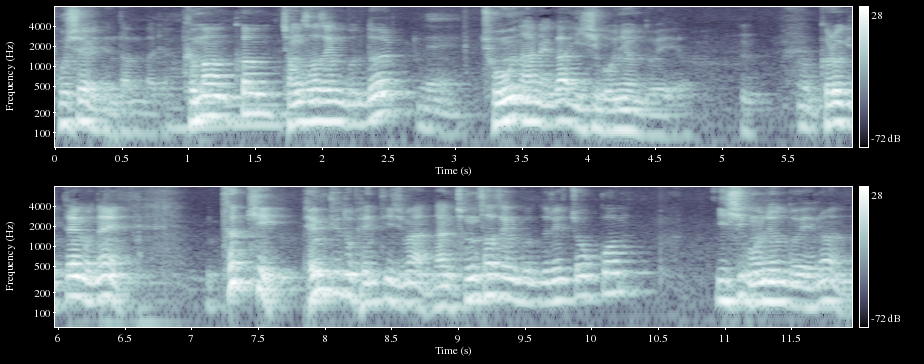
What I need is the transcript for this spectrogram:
보셔야 된단 말이야. 그만큼 정사생분들 네. 좋은 한 해가 25년도예요. 그렇기 때문에 특히 뱀띠도 뱀띠지만 난 정사생분들이 조금 25년도에는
